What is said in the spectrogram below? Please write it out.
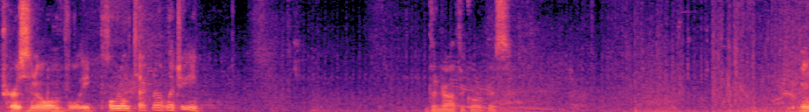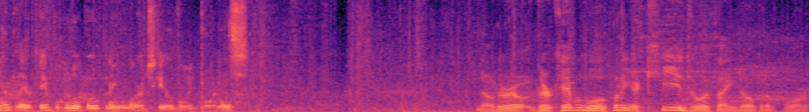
Personal void portal technology. They're not the Corpus. Yeah, they're capable of opening large-scale void portals. No, they're they're capable of putting a key into a thing to open a portal.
